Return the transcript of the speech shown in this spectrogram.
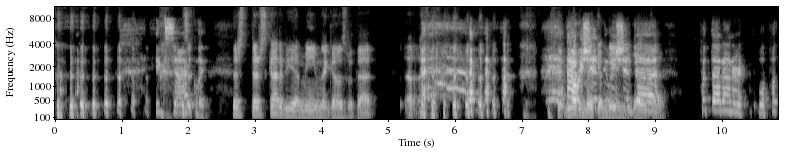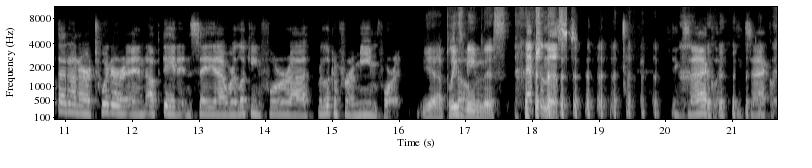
exactly. there's there's got to be a meme that goes with that. Uh, we Ah, we should- we should, uh, that. put that on our we'll put that on our Twitter and update it and say uh, we're looking for uh, we're looking for a meme for it. Yeah, please so- meme this. Caption this. Exactly. exactly.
